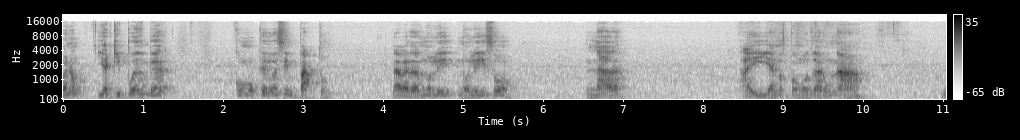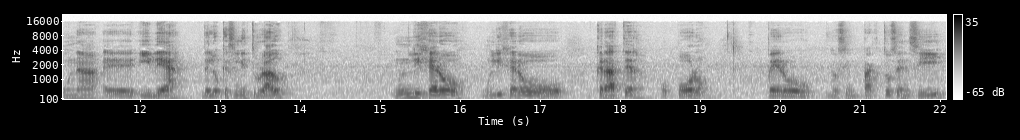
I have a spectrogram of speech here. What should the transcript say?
Bueno, y aquí pueden ver cómo quedó ese impacto. La verdad no le, no le hizo nada. Ahí ya nos podemos dar una, una eh, idea de lo que es el nitrurado. Un ligero, un ligero cráter o poro, pero los impactos en sí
